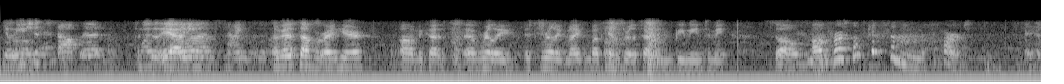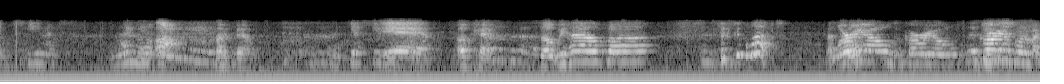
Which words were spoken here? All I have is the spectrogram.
Yo, you should stop it. Should, yeah, I'm gonna- on its nine minutes. I'm gonna stop it right here, um, because it really, it's really, my webcam's really starting to be mean to me. So, um, first, let's get some heart. And then we'll see you next. Ah, I failed. Yes. Yeah. Okay. So we have uh, six people left. That's cool. Wario, Lucario. Lucario is one of my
